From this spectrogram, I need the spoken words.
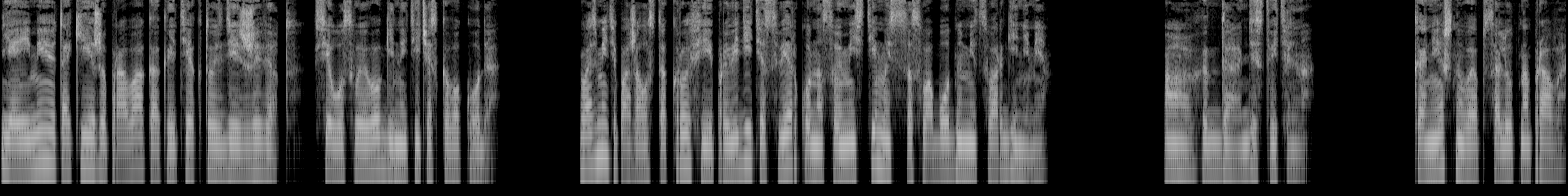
Я имею такие же права, как и те, кто здесь живет, в силу своего генетического кода. Возьмите, пожалуйста, кровь и проведите сверку на совместимость со свободными цваргинями. Ах, да, действительно. Конечно, вы абсолютно правы.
